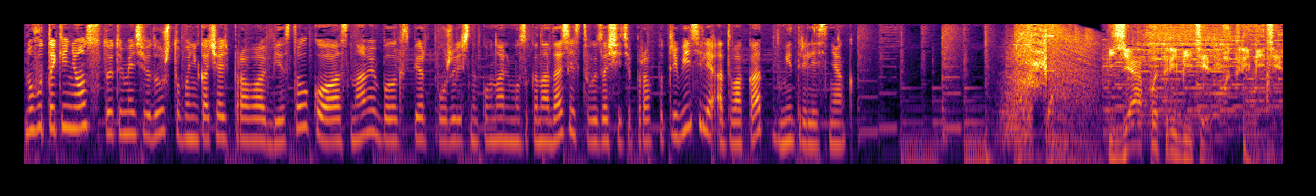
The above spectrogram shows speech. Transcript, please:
Ну вот такие нюансы стоит иметь в виду, чтобы не качать права без толку. А с нами был эксперт по жилищно-коммунальному законодательству и защите прав потребителей, адвокат Дмитрий Лесняк. Я потребитель. потребитель.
